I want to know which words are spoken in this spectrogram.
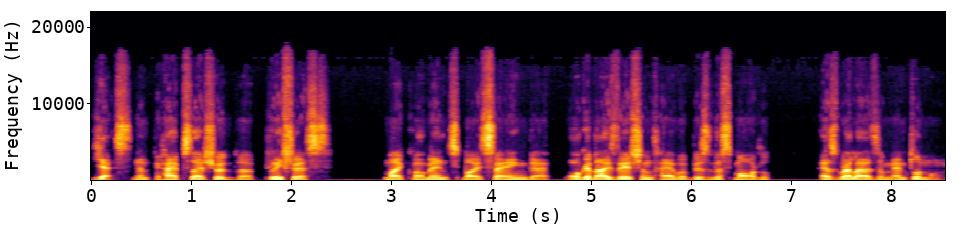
Yes, and perhaps I should uh, preface my comments by saying that organizations have a business model as well as a mental model.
